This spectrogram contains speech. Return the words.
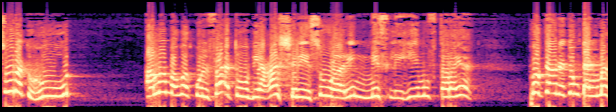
สุรฮูด อัลลอฮ์บอกว่ากุลฟะตูบิอัชรีสุวรินมิสลิฮีมุฟตรยาพวกเจ้าเนี่ยจงแต่งมา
